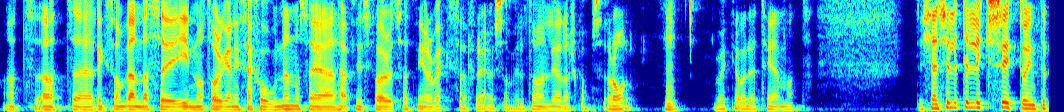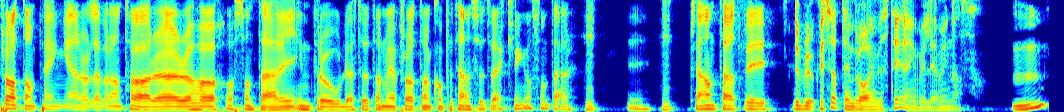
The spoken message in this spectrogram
Att, att eh, liksom vända sig inåt organisationen och säga här finns förutsättningar att växa för er som vill ta en ledarskapsroll. Mm. Det verkar vara det temat. Det känns ju lite lyxigt att inte prata om pengar och leverantörer och, och sånt där i introordet utan mer prata om kompetensutveckling och sånt där. Mm. Mm. Så jag antar att vi... Du brukar säga att det är en bra investering vill jag minnas. Mm.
